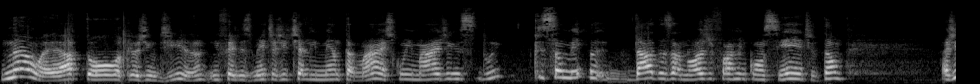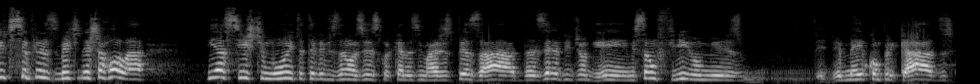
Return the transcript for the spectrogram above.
Não é à toa que hoje em dia, infelizmente, a gente alimenta mais com imagens do, que são meio dadas a nós de forma inconsciente. Então, a gente simplesmente deixa rolar. E assiste muita televisão, às vezes com aquelas imagens pesadas, é videogame, são filmes meio complicados.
